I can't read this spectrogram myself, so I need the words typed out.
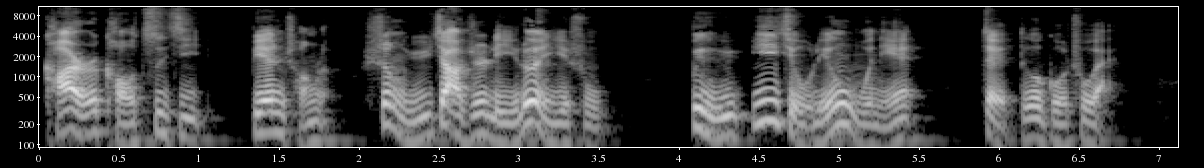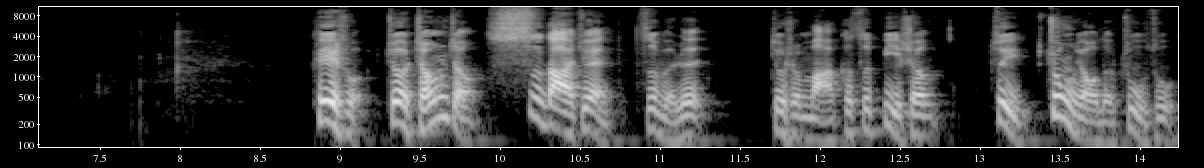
卡尔考茨基编成了《剩余价值理论》一书，并于1905年在德国出版。可以说，这整整四大卷《资本论》就是马克思毕生最重要的著作。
